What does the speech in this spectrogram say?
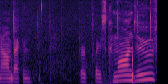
Now I'm back in third place. Come on, dude.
